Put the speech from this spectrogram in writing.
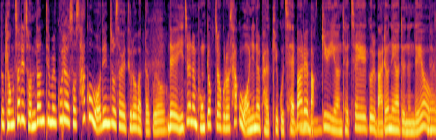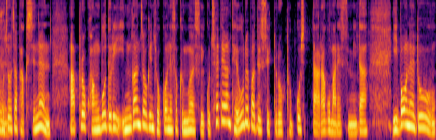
또 경찰이 전담팀을 꾸려서 사고 원인 조사에 들어갔다고요. 네, 이제는 본격적으로 사고 원인을 밝히고 재발을 음. 막기 위한 대책을 마련해야 되는데요. 네. 구조자 박 씨는 앞으로 광부들이 인간적인 조건에서 근무할 수 있고 최대한 대우를 받을 수 있도록 돕고 싶다라고 말했습니다. 이번에도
